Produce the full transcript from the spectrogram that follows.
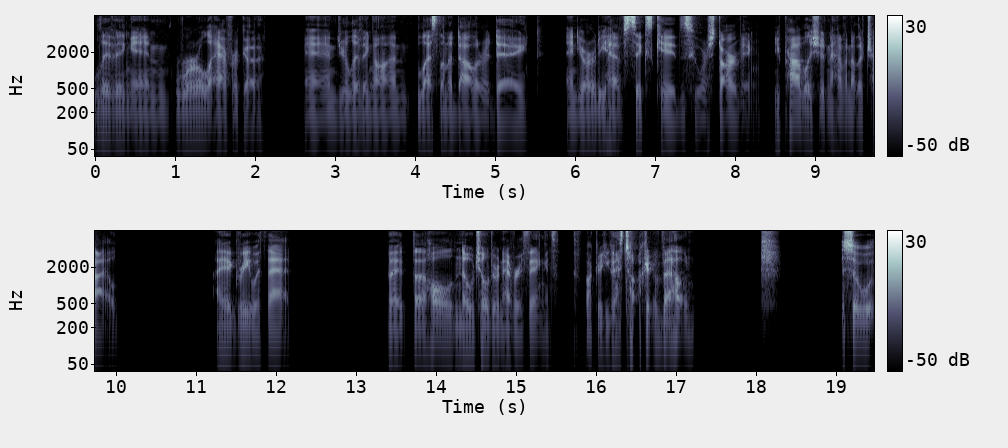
living in rural Africa and you're living on less than a dollar a day and you already have six kids who are starving, you probably shouldn't have another child. I agree with that. But the whole no children ever thing, it's the fuck are you guys talking about? so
